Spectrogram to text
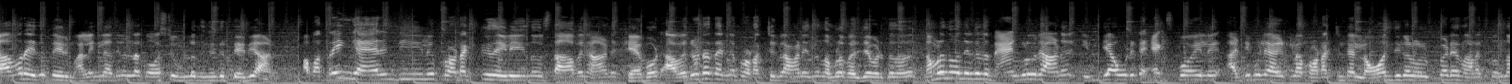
കവർ ചെയ്ത് തരും. അല്ലെങ്കിൽ അതിനുള്ള കോസ്റ്റ് ഉള്ള നിങ്ങൾക്ക് തരികയാണ്. അപ്പൊ അത്രയും ഗ്യാരണ്ടിയിൽ പ്രൊഡക്റ്റ് സെയിൽ ചെയ്യുന്ന ഒരു സ്ഥാപനമാണ് കേബോർഡ് അവരുടെ തന്നെ പ്രൊഡക്റ്റുകളാണ് ഇന്ന് നമ്മൾ പരിചയപ്പെടുത്തുന്നത്. നമ്മൾ ഇന്ന് വന്നിരിക്കുന്നത് ബാംഗ്ലൂരാണ്. ഇന്ത്യ ഓഡിന്റെ എക്സ്പോയിൽ അടിപൊളിയായിട്ടുള്ള പ്രൊഡക്റ്റിന്റെ ലോഞ്ചുകൾ ഉൾപ്പെടെ നടക്കുന്ന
